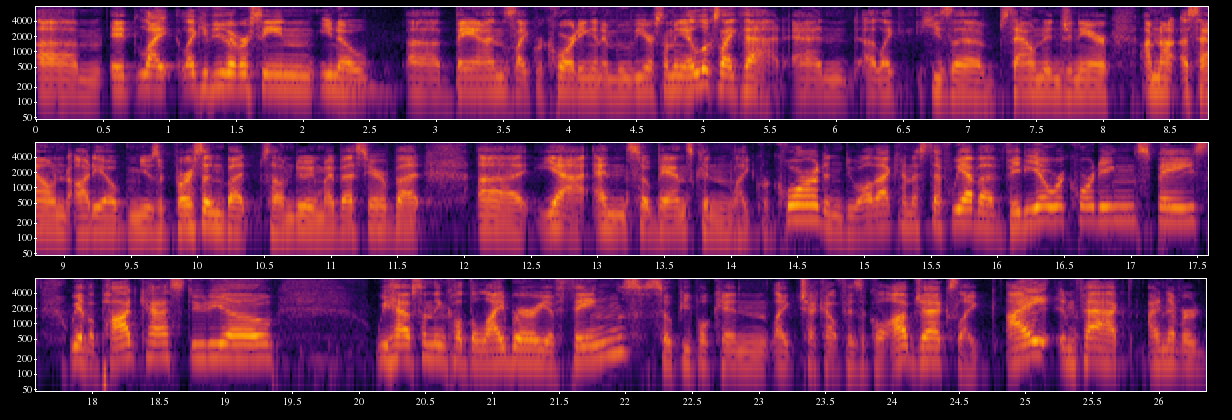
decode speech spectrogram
Um, it like like if you've ever seen you know uh, bands like recording in a movie or something, it looks like that. And uh, like he's a sound engineer. I'm not a sound audio music person, but so I'm doing my best here. But uh, yeah, and so bands can like record and do all that kind of stuff. We have a video recording space. We have a podcast studio we have something called the library of things so people can like check out physical objects. Like i in fact i never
